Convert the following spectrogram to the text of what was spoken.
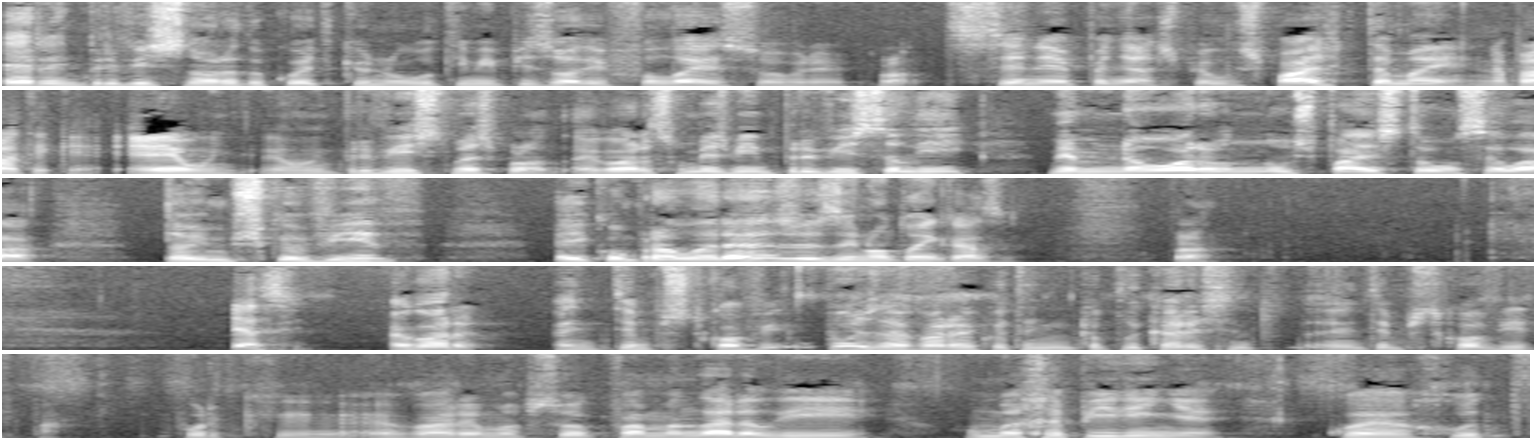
Era imprevisto na hora do coito, que eu no último episódio falei sobre pronto, serem apanhados pelos pais, que também, na prática, é um, é um imprevisto, mas pronto, agora são mesmo imprevistos ali, mesmo na hora onde os pais estão, sei lá, estão em Moscavide, a ir comprar laranjas e não estão em casa. Pronto. É assim, agora, em tempos de Covid, pois, agora é que eu tenho que aplicar isso em, em tempos de Covid, pá. Porque agora uma pessoa que vai mandar ali uma rapidinha com a Ruth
